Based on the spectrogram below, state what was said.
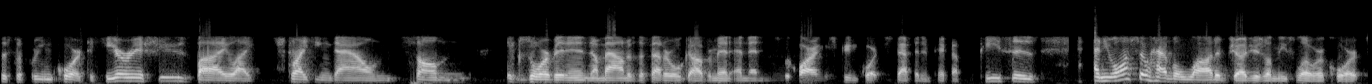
the Supreme Court to hear issues by like striking down some exorbitant amount of the federal government and then requiring the Supreme Court to step in and pick up the pieces. And you also have a lot of judges on these lower courts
